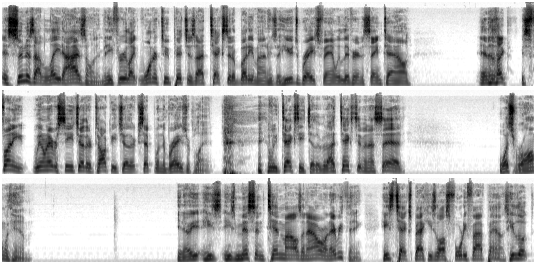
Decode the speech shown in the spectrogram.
as soon as I laid eyes on him and he threw like one or two pitches, I texted a buddy of mine who's a huge Braves fan. We live here in the same town. And it's like, it's funny. We don't ever see each other, talk to each other, except when the Braves are playing. we text each other. But I texted him and I said, What's wrong with him? You know, he's he's missing 10 miles an hour on everything. He's text back, he's lost 45 pounds. He looked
